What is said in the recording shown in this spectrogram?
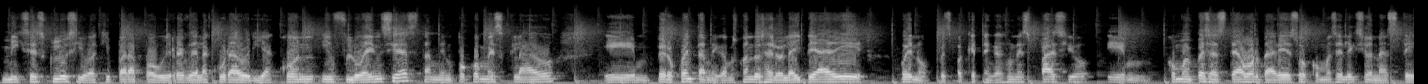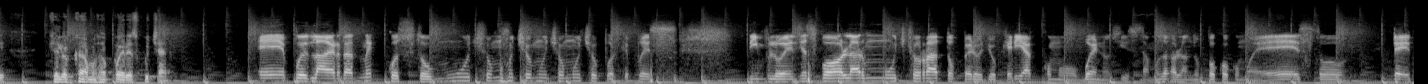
mix exclusivo aquí para Pau y Rev de la curaduría con influencias, también un poco mezclado. eh, pero cuéntame, digamos, cuando salió la idea de bueno, pues para que tengas un espacio, em, ¿cómo empezaste a abordar eso? ¿Cómo seleccionaste qué es lo que vamos a poder escuchar? Eh, pues la verdad me costó mucho, mucho, mucho, mucho, porque pues de influencias puedo hablar mucho rato, pero yo quería como, bueno, si estamos hablando un poco como de esto, de,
